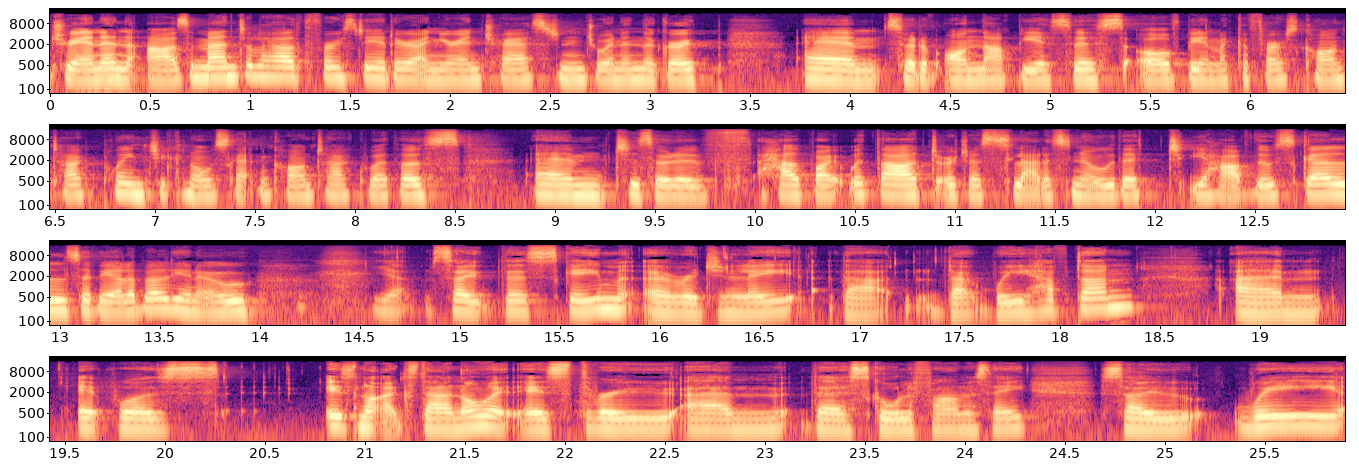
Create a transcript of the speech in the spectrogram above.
training as a mental health first aider and you're interested in joining the group, um, sort of on that basis of being like a first contact point, you can always get in contact with us um, to sort of help out with that, or just let us know that you have those skills available. You know. Yeah. So the scheme originally that that we have done, um, it was it's not external. It is through um, the School of Pharmacy. So we,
